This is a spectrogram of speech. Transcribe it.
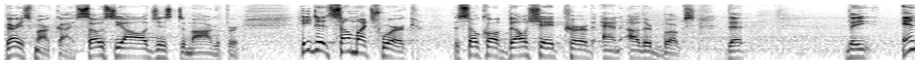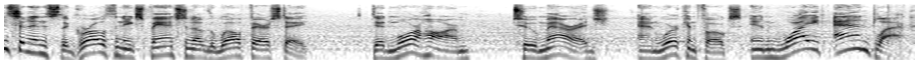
very smart guy, sociologist, demographer. He did so much work, the so called bell shaped curve and other books, that the incidence, the growth, and the expansion of the welfare state did more harm to marriage and working folks in white and black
